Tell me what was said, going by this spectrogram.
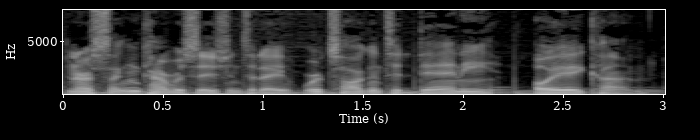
In our second conversation today, we're talking to Danny Oyekan.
